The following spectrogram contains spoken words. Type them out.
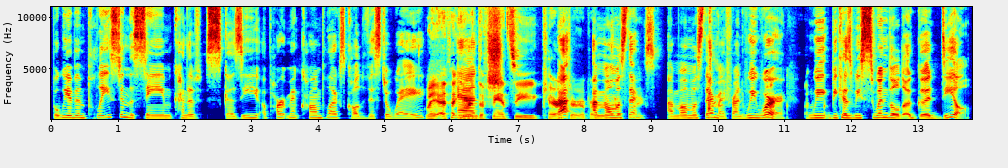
but we have been placed in the same kind of scuzzy apartment complex called Vista Way. Wait, I thought you were at the fancy character apartment. I'm almost complex. there. I'm almost there, my friend. We were. we because we swindled a good deal.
